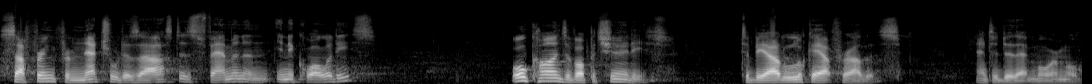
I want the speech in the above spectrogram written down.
suffering from natural disasters, famine, and inequalities. All kinds of opportunities to be able to look out for others and to do that more and more.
